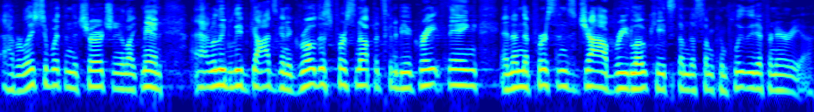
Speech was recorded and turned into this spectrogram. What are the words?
have a relationship with in the church and you're like, man, I really believe God's going to grow this person up. It's going to be a great thing. And then the person's job relocates them to some completely different area.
